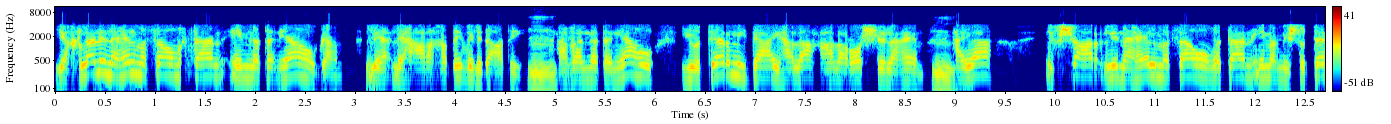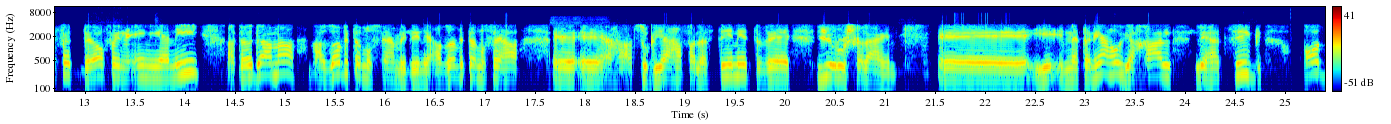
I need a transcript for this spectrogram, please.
יכלה לנהל משא ומתן עם נתניהו גם, לה- להערכתי ולדעתי. Mm. אבל נתניהו יותר מדי הלך על הראש שלהם. Mm. היה אפשר לנהל משא ומתן עם המשותפת באופן ענייני, אתה יודע מה? עזוב את הנושא המדיני, עזוב את הנושא אה, אה, הסוגיה הפלסטינית וירושלים. אה, נתניהו יכל להציג עוד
